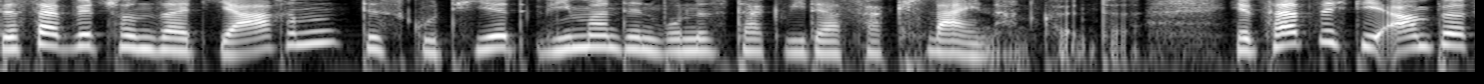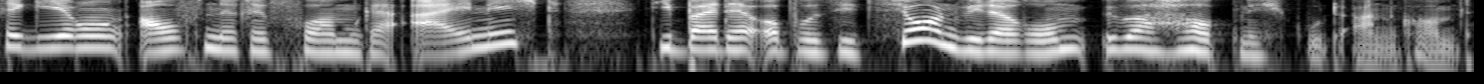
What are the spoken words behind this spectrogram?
Deshalb wird schon seit Jahren diskutiert, wie man den Bundestag wieder verkleinern könnte. Jetzt hat sich die Ampelregierung auf eine Reform geeinigt nicht, die bei der Opposition wiederum überhaupt nicht gut ankommt.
